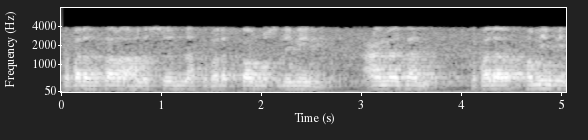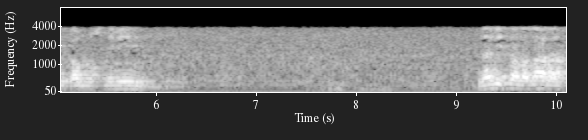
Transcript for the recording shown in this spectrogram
kepada sesama ahlus sunnah, kepada kaum muslimin, amatan, kepada pemimpin kaum muslimin. Nabi sallallahu alaihi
